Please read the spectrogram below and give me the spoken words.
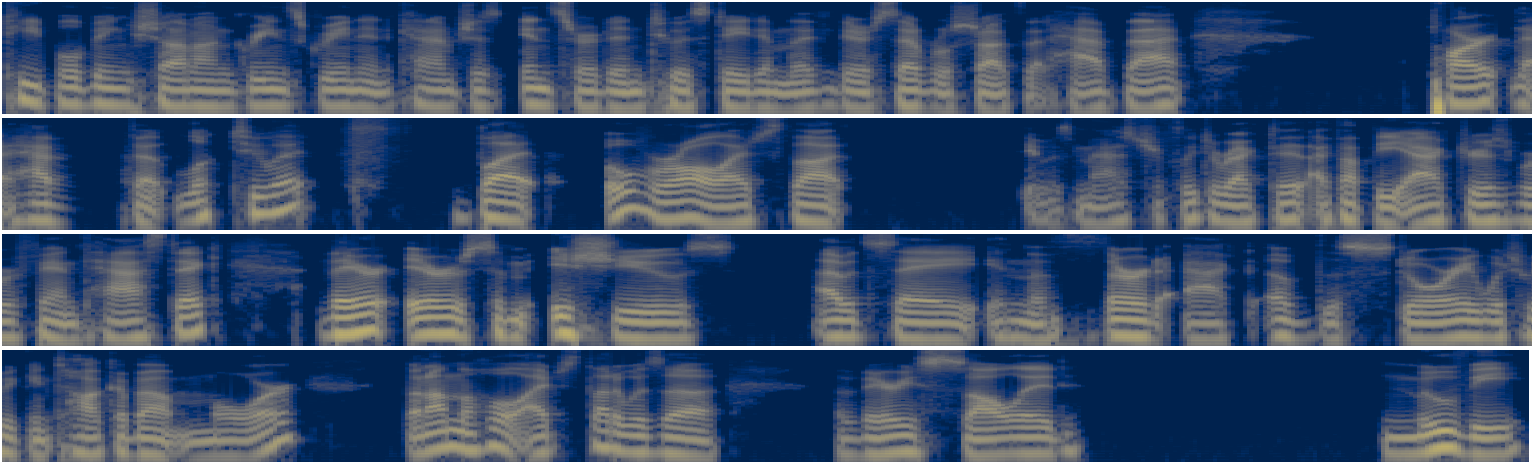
people being shot on green screen and kind of just inserted into a stadium. I think there are several shots that have that part that have that look to it. But overall, I just thought it was masterfully directed. I thought the actors were fantastic. There are some issues, I would say, in the third act of the story, which we can talk about more. But on the whole, I just thought it was a, a very solid movie.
